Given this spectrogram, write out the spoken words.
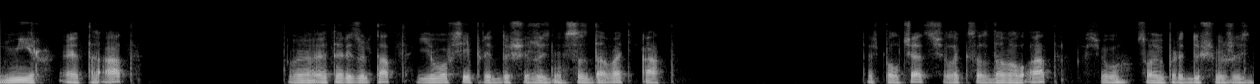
мир – это ад, то это результат его всей предыдущей жизни – создавать ад. То есть, получается, человек создавал ад всю свою предыдущую жизнь.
